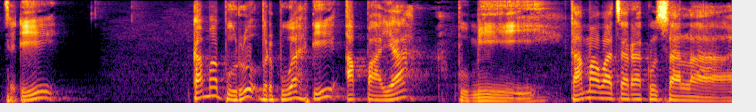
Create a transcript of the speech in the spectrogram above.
Jadi kama buruk berbuah di apa ya bumi. Kama wacara kusala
